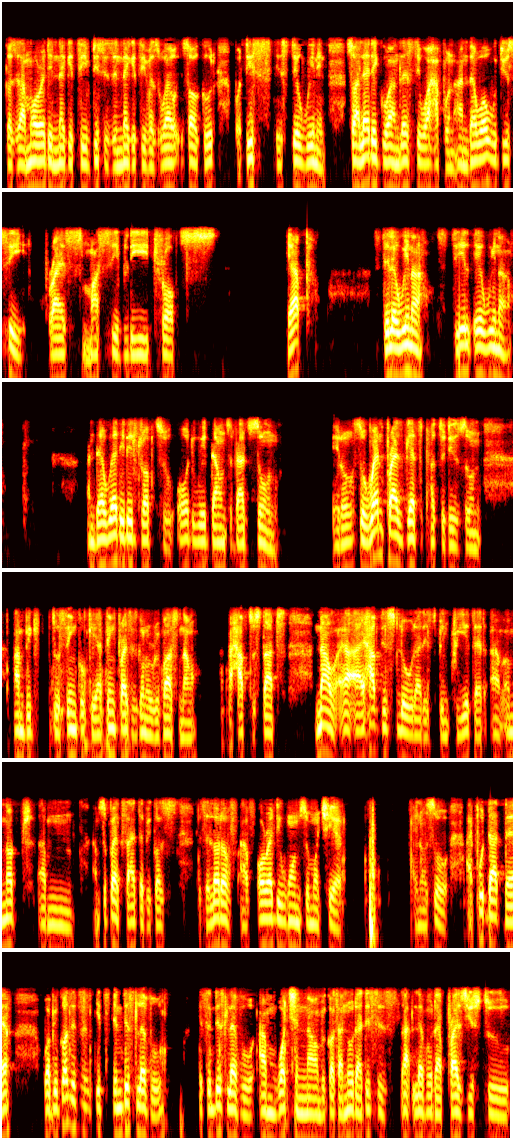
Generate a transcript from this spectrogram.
because I'm already negative. This is a negative as well. It's all good, but this is still winning. So I let it go and let's see what happened. And then what would you see? Price massively drops. Yep, still a winner, still a winner. And then where did it drop to? All the way down to that zone. You know, so when price gets back to this zone, I'm beginning to think, okay, I think price is going to reverse now. I have to start now. I, have this low that has been created. I'm, I'm not. Um, I'm super excited because there's a lot of. I've already won so much here. You know, so I put that there, but because it's it's in this level, it's in this level. I'm watching now because I know that this is that level that price used to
